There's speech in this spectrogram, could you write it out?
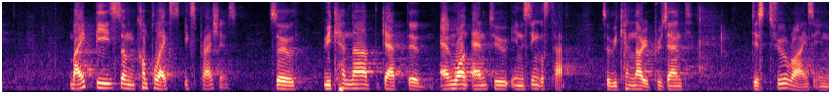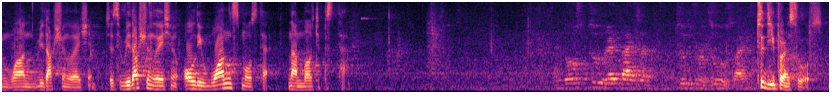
might be some complex expressions. So we cannot get the n1, n2 in a single step. So we cannot represent these two lines in one reduction relation. Just reduction relation, only one small step, not multiple step. And those two red lines are two different rules, right? Two different rules.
